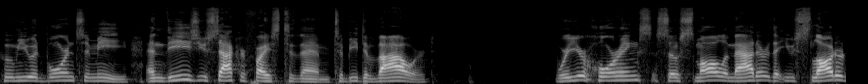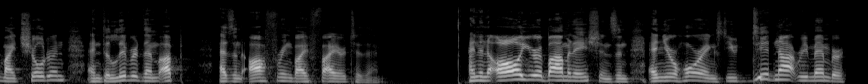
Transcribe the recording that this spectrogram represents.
whom you had borne to me, and these you sacrificed to them to be devoured. Were your whorings so small a matter that you slaughtered my children and delivered them up as an offering by fire to them? And in all your abominations and, and your whorings, you did not remember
